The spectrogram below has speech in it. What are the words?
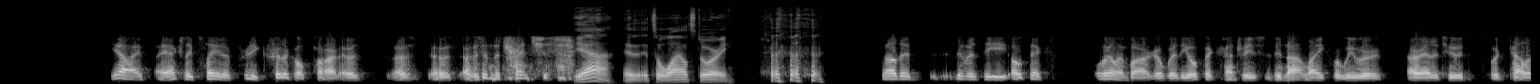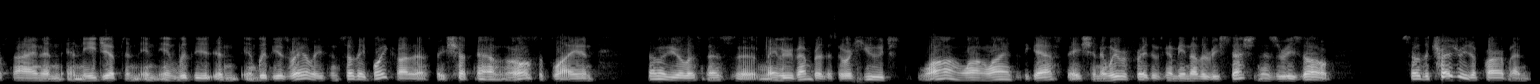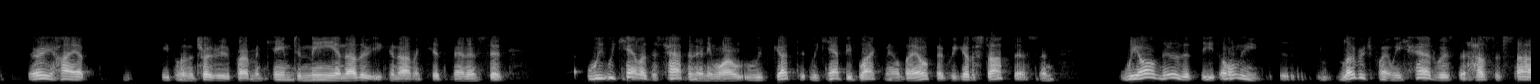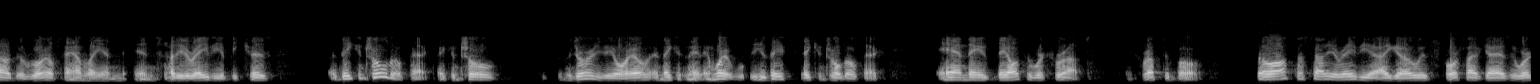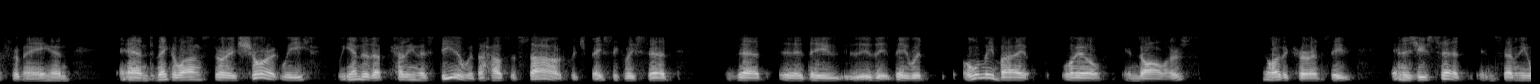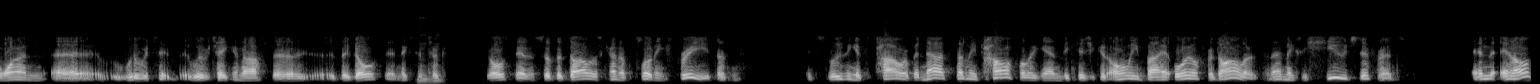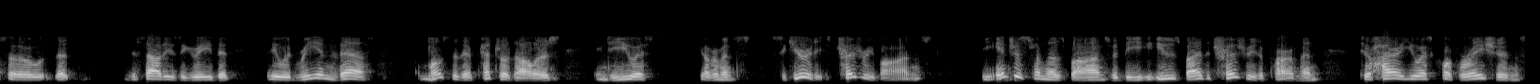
Yeah, I, I, actually played a pretty critical part. I was I was I was, I was in the trenches. Yeah, it's a wild story. well, the, there was the OPEC oil embargo where the OPEC countries did not like what we were our attitude toward Palestine and, and Egypt and, and, and with the and, and, with the Israelis, and so they boycotted us. They shut down the oil supply, and some of your listeners uh, may remember that there were huge, long, long lines at the gas station, and we were afraid there was going to be another recession as a result. So the Treasury Department, very high up people in the Treasury Department, came to me and other economic hitmen and said, "We, we can't let this happen anymore. We've got to, we can't be blackmailed by OPEC. We've got to stop this." And we all knew that the only uh, leverage point we had was the House of Saud, the royal family in, in Saudi Arabia, because they controlled OPEC. They controlled the majority of the oil, and they and they they controlled OPEC, and they they also were corrupt and corruptible. So off to Saudi Arabia I go with four or five guys who work for me, and and to make a long story short, we we ended up cutting this deal with the House of Saud, which basically said that uh, they, they they would only buy oil in dollars, no other currency. And as you said, in '71, uh, we were t- we were taking off the the gold. Nixon mm-hmm. took gold standard, so the dollar is kind of floating free. It doesn't. It's losing its power, but now it's suddenly powerful again because you can only buy oil for dollars, and that makes a huge difference. And and also that the Saudis agreed that they would reinvest most of their petrodollars into U.S. government securities, treasury bonds. The interest from those bonds would be used by the Treasury Department to hire U.S. corporations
